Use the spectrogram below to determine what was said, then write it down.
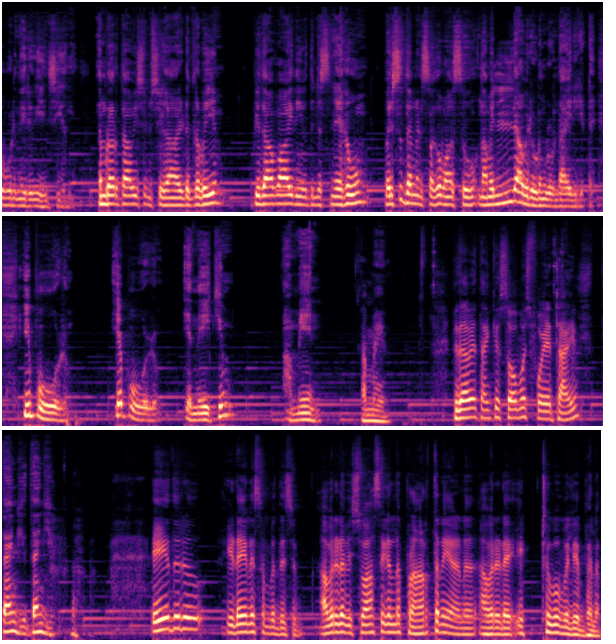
കൂടി നേരുകയും ചെയ്യുന്നു. നമ്മുടെ കർത്താവശ്യം ശിഹായുടെ കൃപയും പിതാവായ ദൈവത്തിന്റെ സ്നേഹവും പരിശുദ്ധമൻ സഹവാസവും നാം എല്ലാവരോടും കൂടെ ഉണ്ടായിരിക്കട്ടെ. ഇപ്പോഴും എപ്പോഴും എന്നേക്കും. അമേൻ അമേൻ പിതാവേ thank you so much for your time thank you thank you ഏതൊരു ഇടയനെ സംബന്ധിച്ചും അവരുടെ വിശ്വാസികളുടെ പ്രാർത്ഥനയാണ് അവരുടെ ഏറ്റവും വലിയ ബലം.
